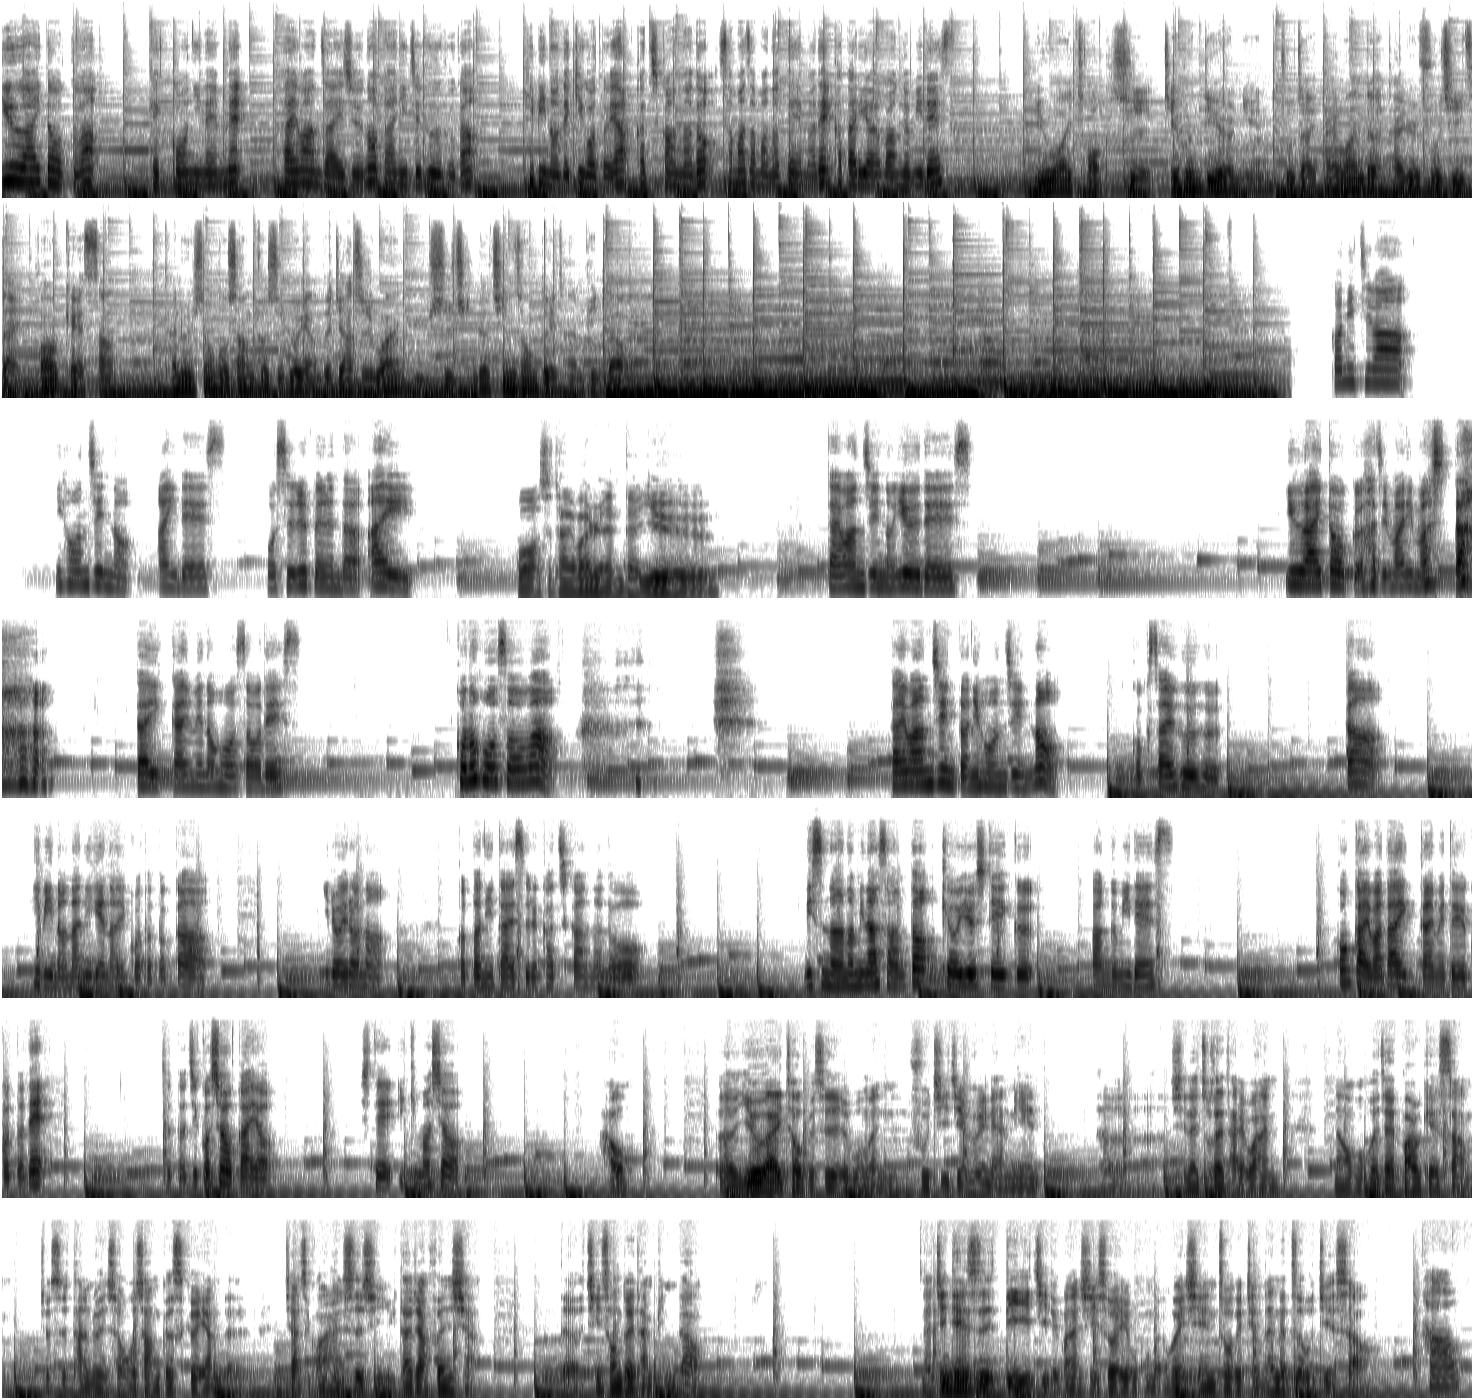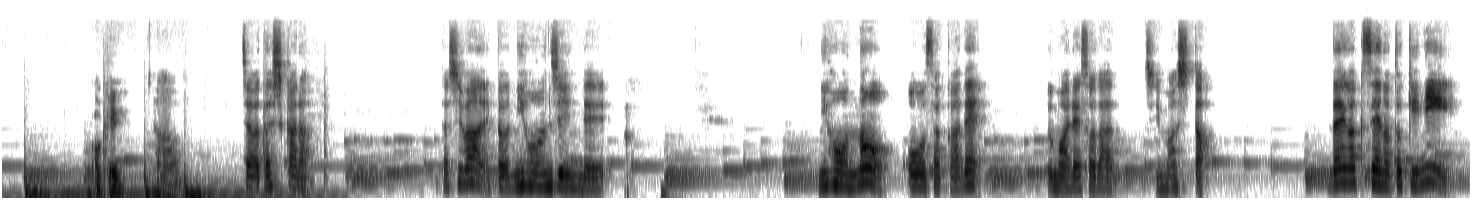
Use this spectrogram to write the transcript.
UI トークは結婚2年目台湾在住の対日夫婦が日々の出来事や価値観などさまざまなテーマで語り合う番組です UI Talk 是结婚第二年住在台湾的台日夫妻在 Podcast 上谈论生活上各式各样的价值观与事情的轻松对谈频道。こんにちは日本人の愛です我是日本人的愛我是台湾人的 You，台湾人の YOU です。UI トーク始まりました。第1回目の放送です。この放送は 台湾人と日本人の国際夫婦が日々の何気ないこととかいろいろなことに対する価値観などをリスナーの皆さんと共有していく番組です。今回は第1回目ということで、ちょっと自己紹介をしていきましょう。好，呃，UI Talk 是我们夫妻结婚两年，呃，现在住在台湾。那我们会在 Podcast 上，就是谈论生活上各式各样的价值观和事情，与大家分享的轻松对谈频道。那今天是第一集的关系，所以我们会先做个简单的自我介绍。好。OK，好。じゃあ私から。私は、えっと、日本人で、日本の大阪で生まれ育ちました。大学生の時に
